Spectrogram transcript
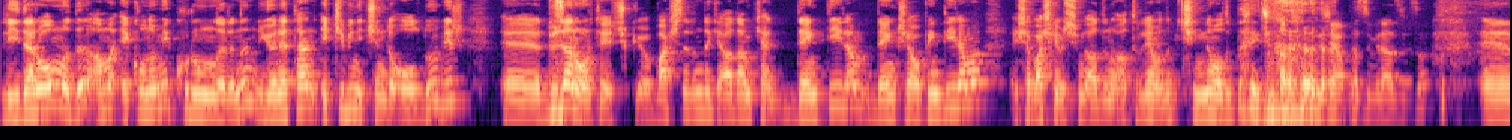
lider olmadığı ama ekonomi kurumlarının yöneten ekibin içinde olduğu bir e, düzen ortaya çıkıyor. Başlarındaki adam Deng değil ama Deng Xiaoping değil ama işte başka bir şimdi adını hatırlayamadım. Çinli oldukları için adını şey yapması birazcık zor. E,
